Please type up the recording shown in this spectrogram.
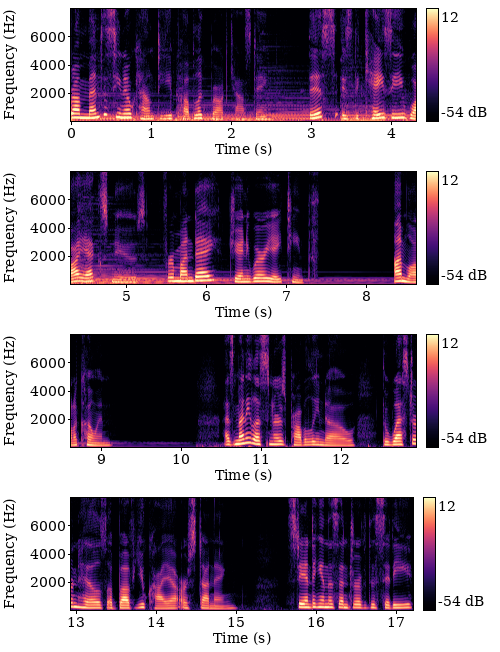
From Mendocino County Public Broadcasting, this is the KZYX News for Monday, January 18th. I'm Lana Cohen. As many listeners probably know, the western hills above Ukiah are stunning. Standing in the center of the city,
